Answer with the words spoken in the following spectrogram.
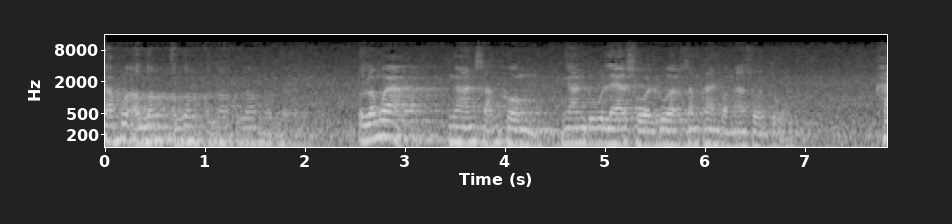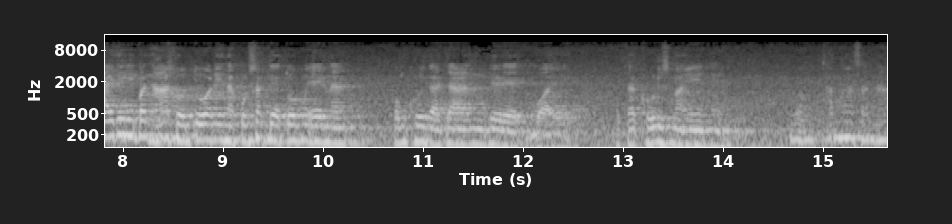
ทำเพื่ออัลลอฮ์อัลลอฮ์อัลลอฮ์อัลลอฮ์ ตกลงว่างานสังคม งานดูแลส่วนรวมสำคัญกว่างานส่วนตัว ใครที่มีปัญหาส่วนตัวนี่นะคุณสังเกตตัวผมเองนะ ผมคุยกับอาจารย์เดเรกบ่อยอาจารย์ครูอิสมาอินเนี่ยบอกทำงานศาสนา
